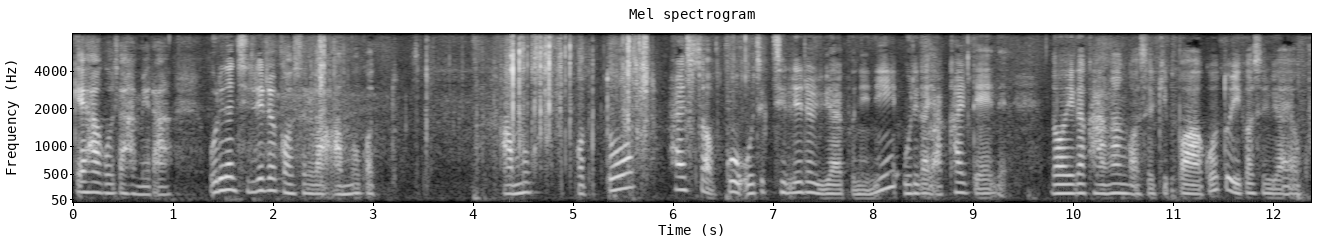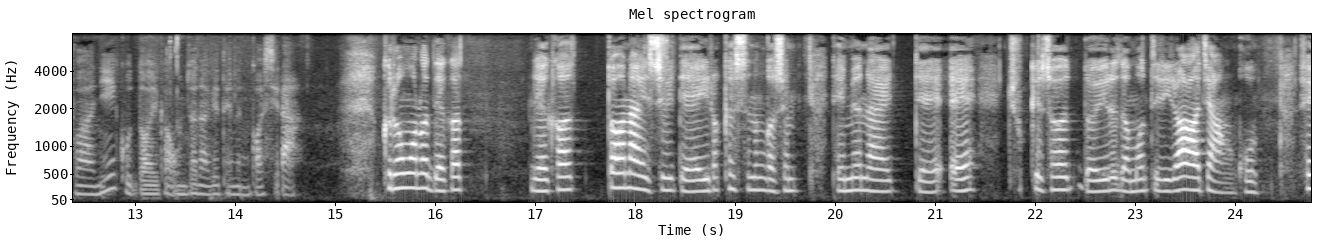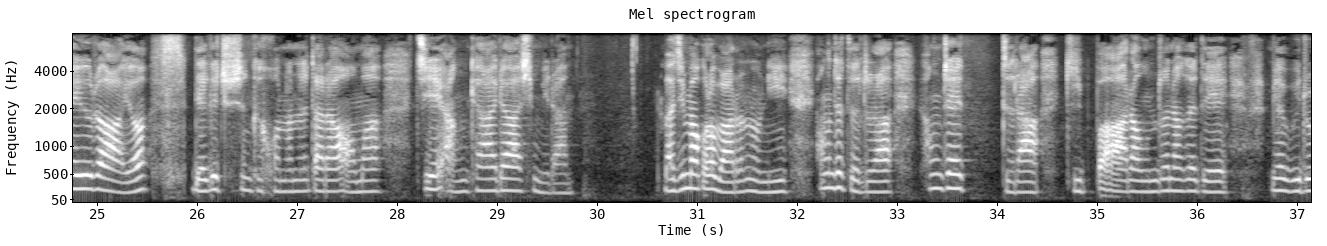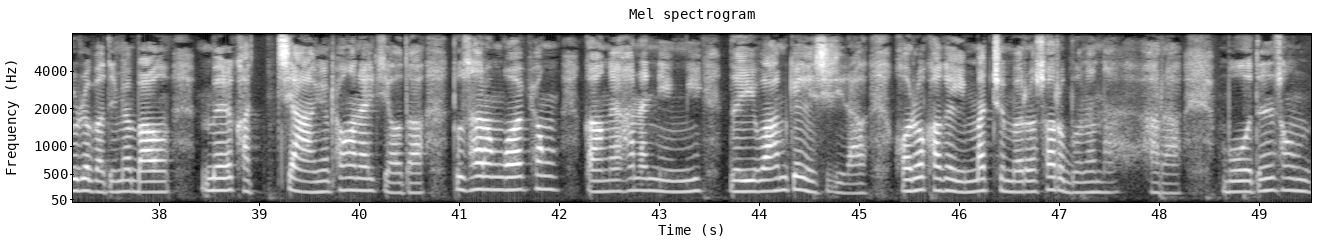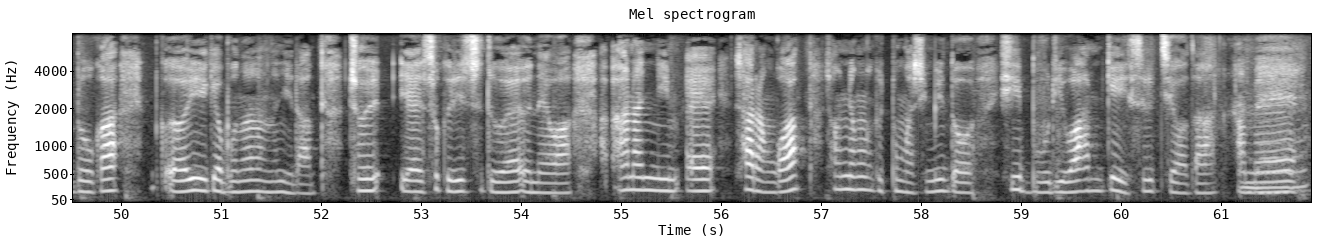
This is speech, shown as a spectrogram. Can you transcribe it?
게 하고자 함이라. 우리는 진리를 거슬러 아무것 아무것도 할 수 없고 오직 진리를 위할 뿐이니 우리가 약할 때에 내- 너희가 강한 것을 기뻐하고 또 이것을 위하여 구하니 곧 너희가 온전하게 되는 것이라. 그러므로 내가 내가 떠나 있을 때에 이렇게 쓰는 것은 대면할 때에 주께서 너희를 넘어뜨리려 하지 않고 세유를 하여 내게 주신 그 권한을 따라 엄하지 않게 하려 하심이라. 마지막으로 말하노니 형제들아 형제 들아 기뻐하라. 온전하게 되며 위로를 받으며 마음을 같이 하며 평안할지어다. 또 사랑과 평강의 하나님이 너희와 함께 계시리라. 거룩하게 입맞춤으로 서로 무난하라. 모든 성도가 너희에게 무난하느니라. 주 예수 그리스도의 은혜와 하나님의 사랑과 성령의 교통하심이 너희 무리와 함께 있을지어다. 아멘.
